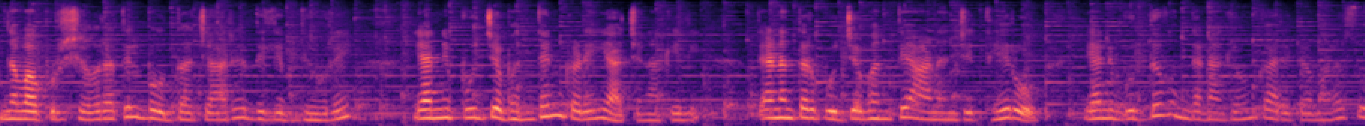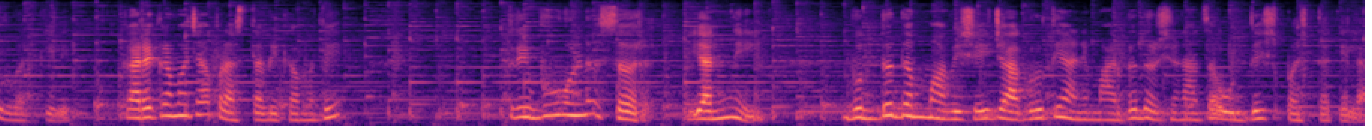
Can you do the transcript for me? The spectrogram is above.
नवापूर शहरातील बौद्धाचार्य दिलीप धिवरे यांनी पूज्य भंतेंकडे याचना केली. त्यानंतर पूज्य भंते आनंदजी थेरो यांनी बुद्ध वंदना घेऊन कार्यक्रमाला सुरुवात केली. कार्यक्रमाच्या प्रास्ताविकामध्ये त्रिभुवन सर यांनी बुद्ध धम्माविषयी जागृती आणि मार्गदर्शनाचा उद्देश स्पष्ट केला.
